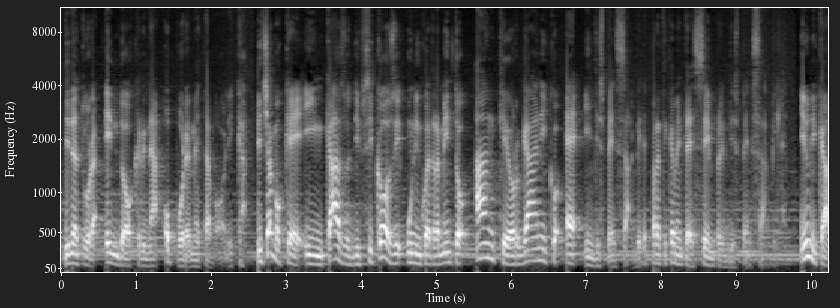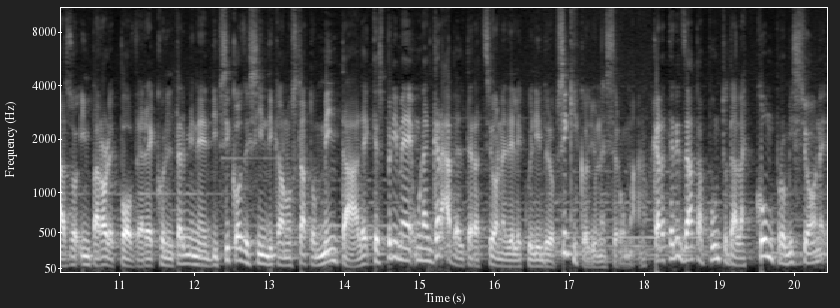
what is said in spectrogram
di natura endocrina oppure metabolica. Diciamo che in caso di psicosi un inquadramento anche organico è indispensabile, praticamente è sempre indispensabile. In ogni caso, in parole povere, con il termine di psicosi si indica uno stato mentale che esprime una grave alterazione dell'equilibrio psichico di un essere umano, caratterizzato appunto dalla compromissione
